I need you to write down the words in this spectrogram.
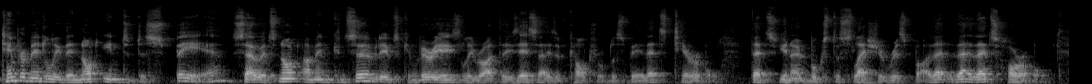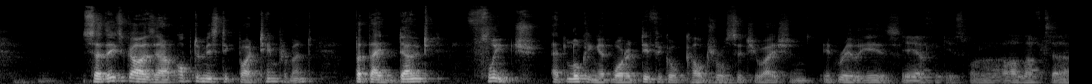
temperamentally, they're not into despair. So it's not, I mean, conservatives can very easily write these essays of cultural despair. That's terrible. That's, you know, books to slash your wrist by. That, that, that's horrible So these guys are optimistic by temperament, but they don't flinch at looking at what a difficult cultural situation it really is. Yeah, I think you're spot on. I loved uh,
